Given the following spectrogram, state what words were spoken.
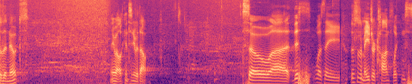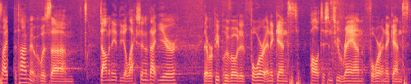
So for the notes, anyway, I'll continue without. So uh, this was a this was a major conflict in society at the time. It was um, dominated the election of that year. There were people who voted for and against, politicians who ran for and against,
